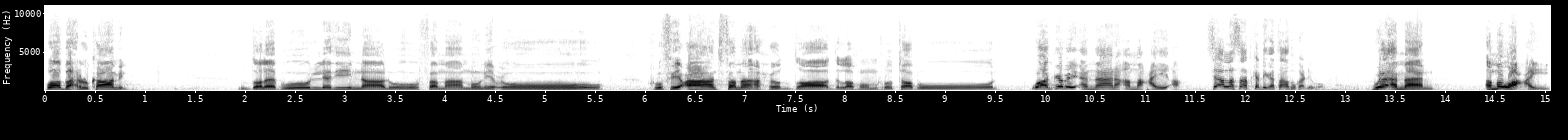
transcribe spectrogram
Waa baxrulkaamil dalabuu ladii naaluu famaa municuu ruficaad famaa xudaad lahum rutabuun waa gabay ammaana ama cay ah. Si alla saad ka dhigata adu ka dhigo. Waa ammaan ama waa cay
